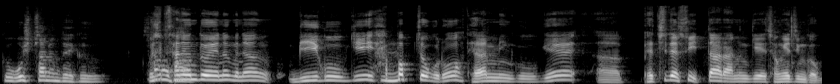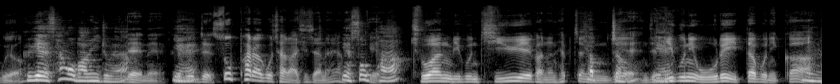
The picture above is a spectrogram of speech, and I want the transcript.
그 54년도에 그 상호방- 54년도에는 그냥 미국이 음. 합법적으로 대한민국에 어, 배치될 수 있다라는 게 정해진 거고요. 그게 상호방위조야. 네네. 그리고 예. 이제 소파라고 잘 아시잖아요. 예, 소파. 주한 미군 지휘에 관한 협정인데 협정. 이제 예. 미군이 오래 있다 보니까 음.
